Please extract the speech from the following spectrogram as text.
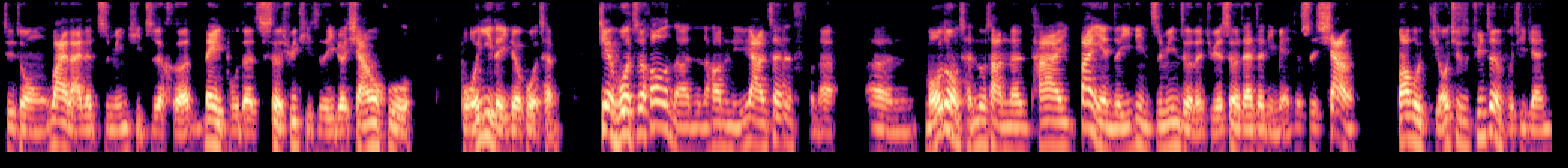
这种外来的殖民体制和内部的社区体制的一个相互博弈的一个过程。建国之后呢，然后尼日利亚政府呢，嗯，某种程度上呢，他扮演着一定殖民者的角色在这里面，就是像包括尤其是军政府期间，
